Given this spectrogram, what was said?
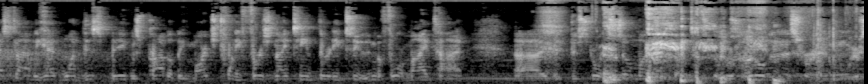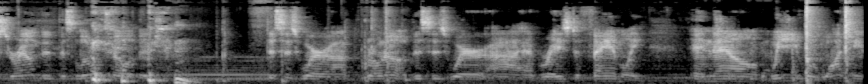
Last time we had one this big was probably March 21st, 1932, even before my time. Uh, it destroyed so much. we were huddled in this room and we were surrounded this little television. this is where I've grown up. This is where I have raised a family. And now we were watching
